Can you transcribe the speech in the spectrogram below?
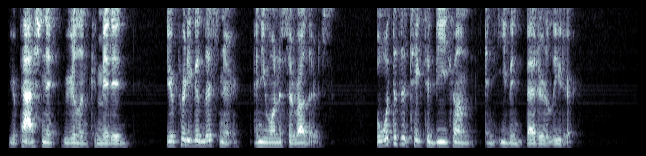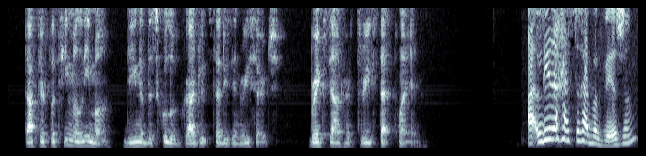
You're passionate, real, and committed. You're a pretty good listener, and you want to serve others. But what does it take to become an even better leader? Dr. Fatima Lima, Dean of the School of Graduate Studies and Research, breaks down her three step plan. A leader has to have a vision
